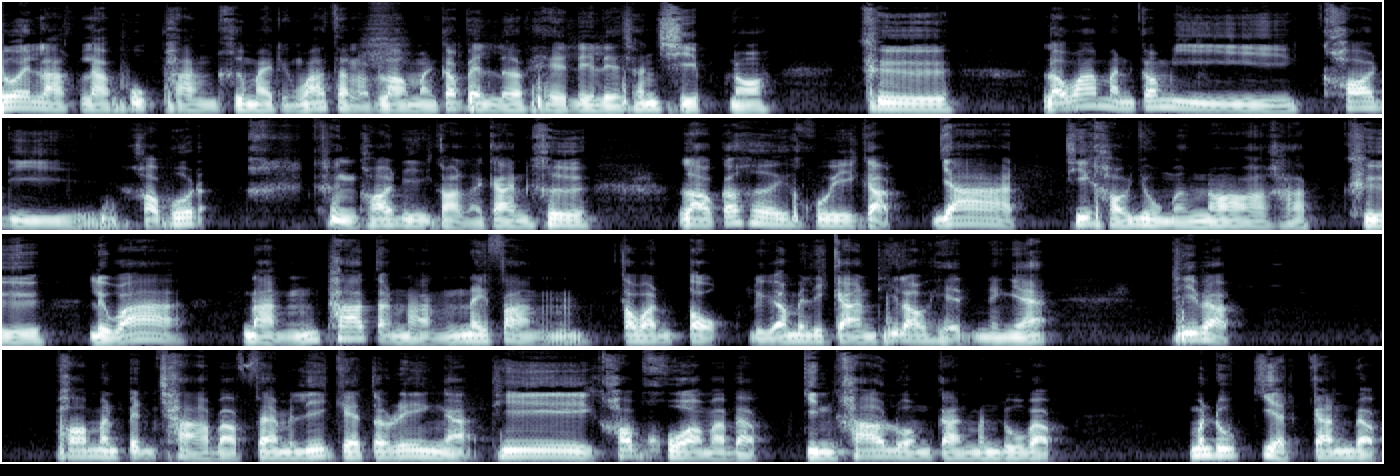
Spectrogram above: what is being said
ด้วยรักและผูกพังคือหมายถึงว่าสำหรับเรามันก็เป็น love hate relationship เนาะคือเราว่ามันก็มีข้อดีขอพูดถึงข้อดีก่อนละกันคือ เราก็เคยคุยกับญาติที่เขาอยู่เมืองนอกครับ คือหรือว่าหนังภาพจากหนังในฝั่งตะวันตก หรืออเมริกันที่เราเห็นอย่างเงี้ย ที่แบบ พอมันเป็นฉากแบบ Family Gathering อะที่ครอบครัวมาแบบกินข้าวรวมกันมันดูแบบ มันดูเกลียดกันแบบ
